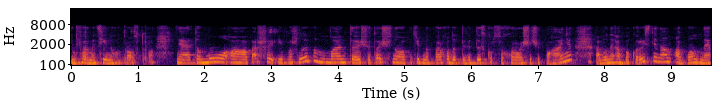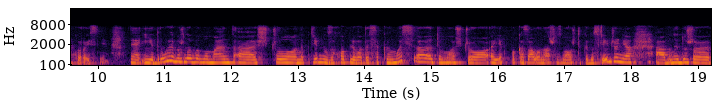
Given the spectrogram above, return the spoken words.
інформаційного простору. Тому перший і важливий момент, що точно потрібно переходити від дискурсу хороші чи погані, а вони або корисні нам, або не корисні. І другий важливий момент, що не потрібно захоплюватися кимось, тому що, як показало наше знову ж таки дослідження, вони дуже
